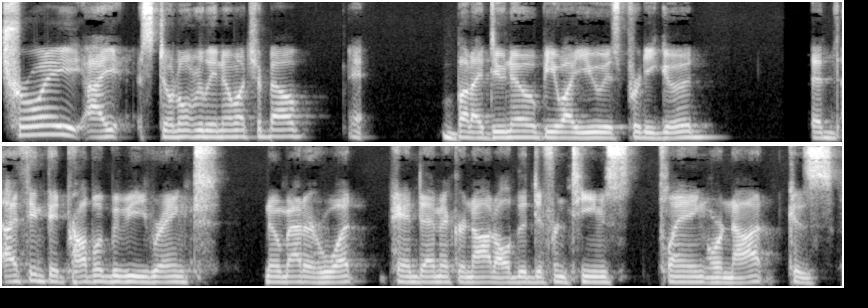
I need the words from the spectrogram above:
Troy, I still don't really know much about, eh, but I do know BYU is pretty good. And I think they'd probably be ranked no matter what, pandemic or not, all the different teams playing or not, because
